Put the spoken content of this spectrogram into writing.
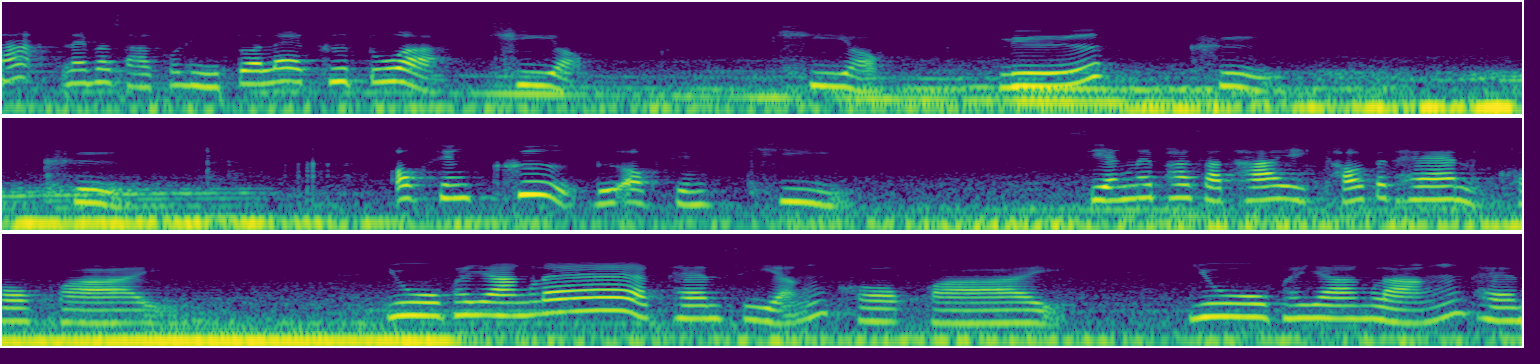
นะในภาษาเกาหลีตัวแรกคือตัวคียอกคียอกหรือคือ คือออกเสียงคือหรือออกเสียงคีเสียงในภาษาไทยเขาจะแทนคอควาย อยู่พยางค์แรกแทนเสียงคอควาย ยูพยางค์หลังแทน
